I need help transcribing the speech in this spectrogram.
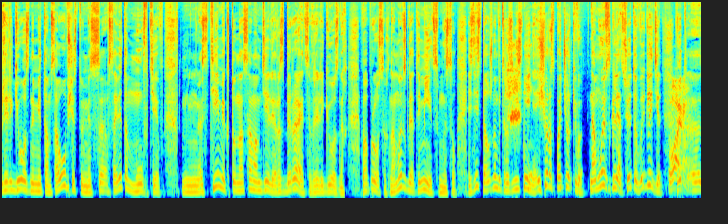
религиозными там сообществами, с Советом муфтиев, с теми, кто на самом деле разбирается в религиозных вопросах, на мой взгляд, имеет смысл. И здесь должно быть разъяснение. Еще раз подчеркиваю, на мой взгляд, все это это выглядит вот, э,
